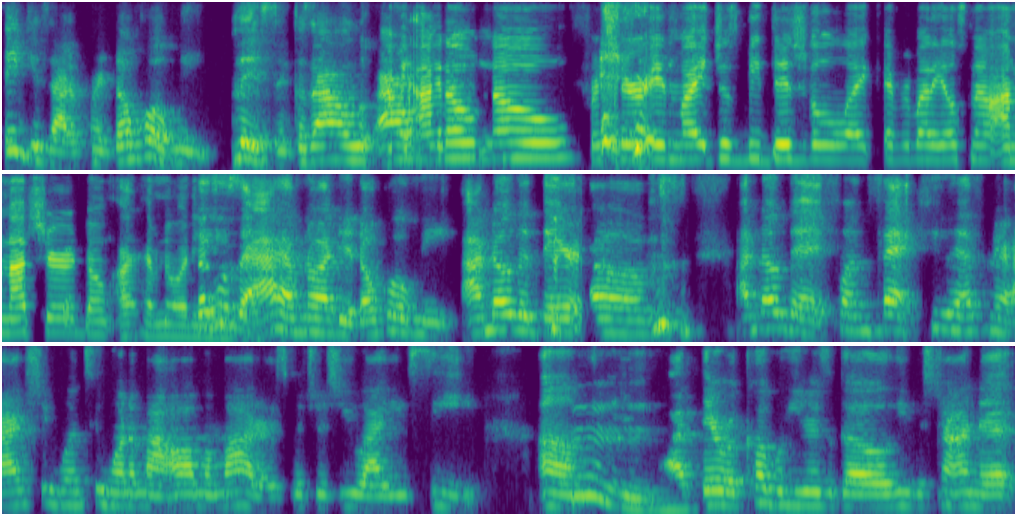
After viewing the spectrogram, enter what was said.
think it's out of print. Don't quote me. Listen, because I don't. I don't, I don't know for sure. it might just be digital like everybody else now. I'm not sure. Don't. I have no idea. That's what I have no idea. Don't quote me. I know that there. um, I know that. Fun fact: Hugh Hefner actually went to one of my alma maters, which was UIUC. Um, hmm. there were a couple years ago, he was trying to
